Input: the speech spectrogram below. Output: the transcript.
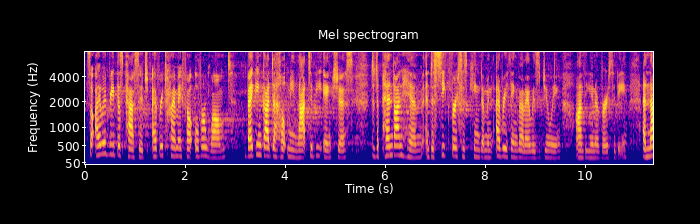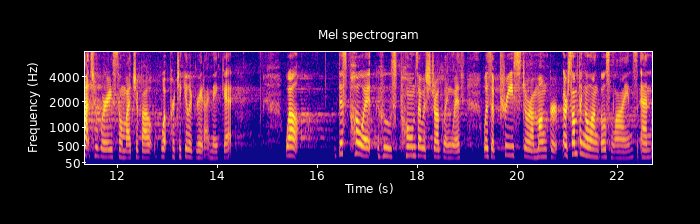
So I would read this passage every time I felt overwhelmed, begging God to help me not to be anxious, to depend on Him, and to seek first His kingdom in everything that I was doing on the university, and not to worry so much about what particular grade I may get. Well, this poet, whose poems I was struggling with, was a priest or a monk or, or something along those lines. And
